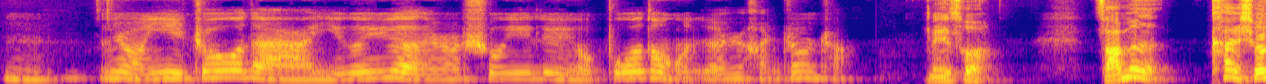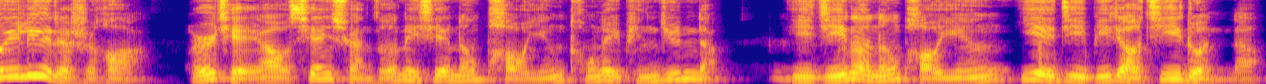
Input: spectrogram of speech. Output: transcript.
嗯，那种一周的啊、一个月的这种收益率有波动，我觉得是很正常。没错，咱们看收益率的时候啊，而且要先选择那些能跑赢同类平均的，以及呢能跑赢业绩比较基准的。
